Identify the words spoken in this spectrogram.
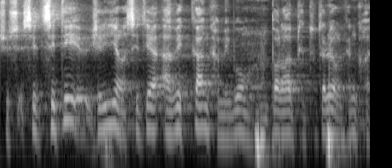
c'était, j'allais dire, c'était avec Cancre, mais bon, on en parlera peut-être tout à l'heure. Cancre,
